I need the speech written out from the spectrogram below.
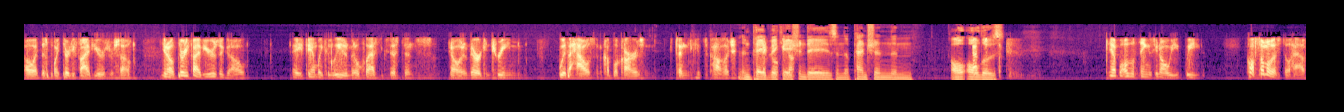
oh, at this point, 35 years or so. You know, 35 years ago, a family could lead a middle class existence, you know, an American dream with a house and a couple of cars and sending kids to college. And paid vacation days and a pension and all, all those. Yep, all the things, you know, we, we well, some of us still have.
